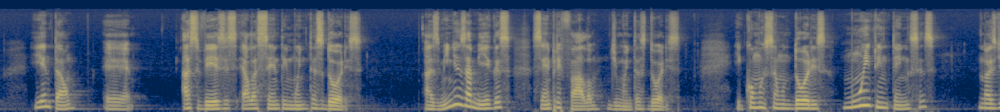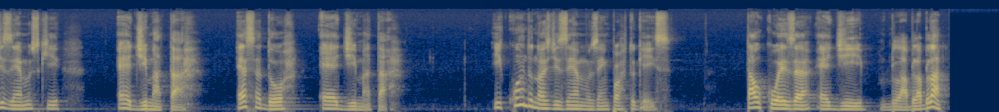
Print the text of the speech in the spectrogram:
e então, é, às vezes, elas sentem muitas dores. As minhas amigas sempre falam de muitas dores. E como são dores muito intensas, nós dizemos que é de matar. Essa dor é de matar. E quando nós dizemos em português tal coisa é de blá blá blá,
